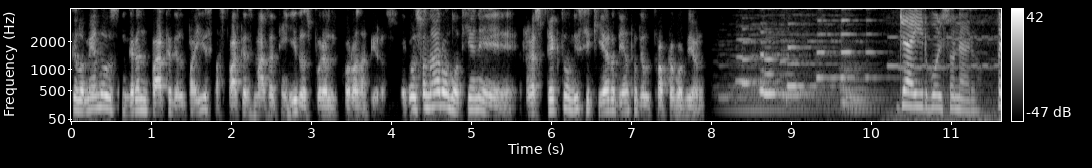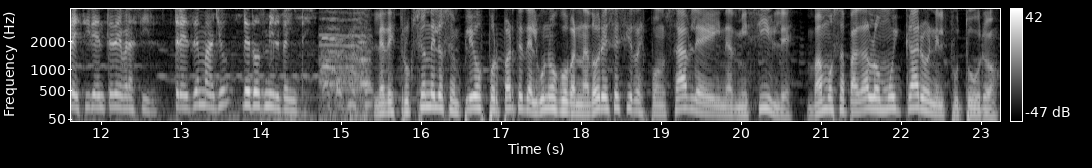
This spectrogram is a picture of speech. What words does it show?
por lo menos en gran parte del país, las partes más atingidas por el coronavirus. Y Bolsonaro no tiene respeto ni siquiera dentro del propio gobierno. Jair Bolsonaro, presidente de Brasil, 3 de mayo de 2020. La destrucción de los empleos por parte de algunos gobernadores es irresponsable e inadmisible. Vamos a pagarlo muy caro en el futuro.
